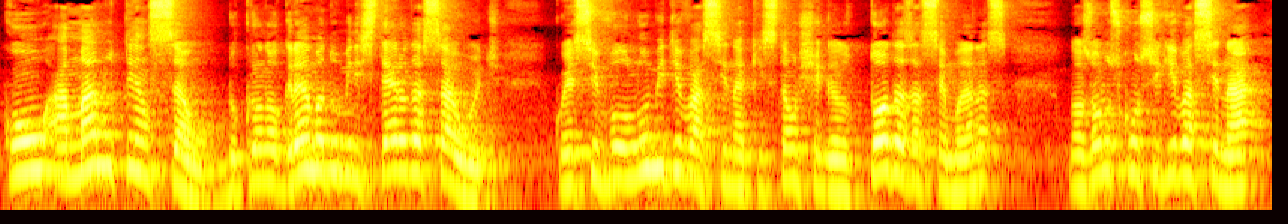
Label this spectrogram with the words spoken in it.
com a manutenção do cronograma do Ministério da Saúde, com esse volume de vacina que estão chegando todas as semanas, nós vamos conseguir vacinar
